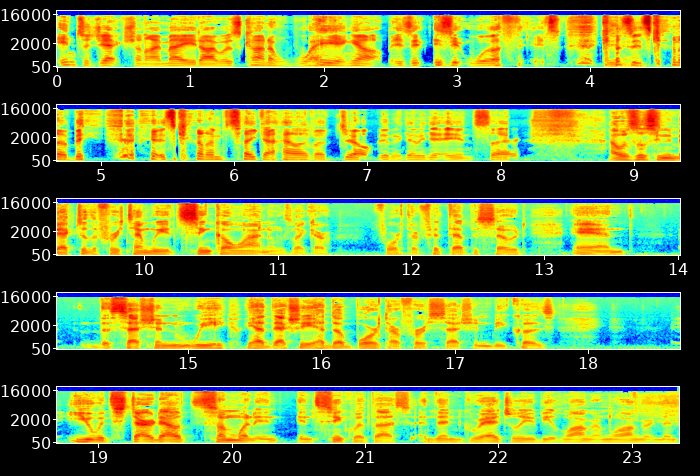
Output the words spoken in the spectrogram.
interjection I made, I was kind of weighing up: is it is it worth it? Because yeah. it's gonna be it's gonna take a hell of a job, you know, gonna get in. So, I was listening back to the first time we had Cinco on. It was like our fourth or fifth episode, and the session we, we had actually had to abort our first session because you would start out somewhat in, in sync with us, and then gradually it'd be longer and longer, and then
